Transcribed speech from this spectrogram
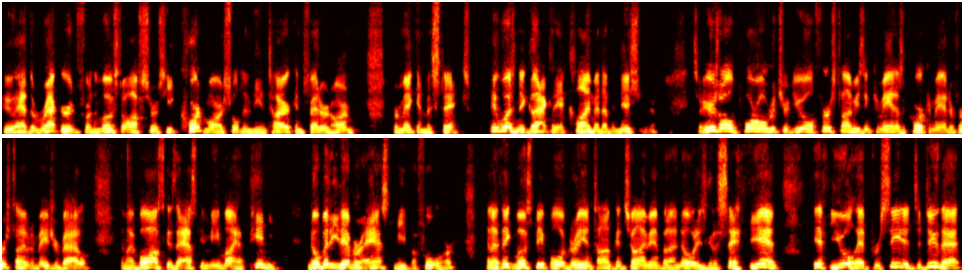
who had the record for the most officers he court martialed in the entire Confederate Army for making mistakes. It wasn't exactly a climate of initiative. So here's old poor old Richard Ewell, first time he's in command as a corps commander, first time in a major battle, and my boss is asking me my opinion. Nobody'd ever asked me before. And I think most people agree, and Tom can chime in, but I know what he's going to say at the end. If Ewell had proceeded to do that,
